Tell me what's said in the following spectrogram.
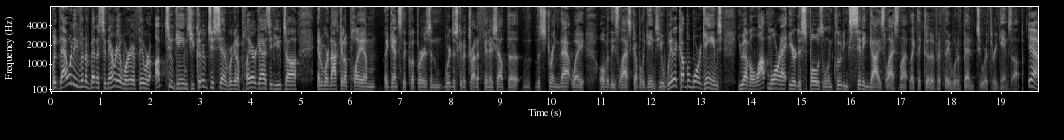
but that would even have been a scenario where if they were up two games, you could have just said, we're going to play our guys in Utah and we're not going to play them against the Clippers and we're just going to try to finish out the, the string that way over these last couple of games. You win a couple more games, you have a lot more at your disposal, including sitting guys last night like they could have if they would have been two or three games up. Yeah,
